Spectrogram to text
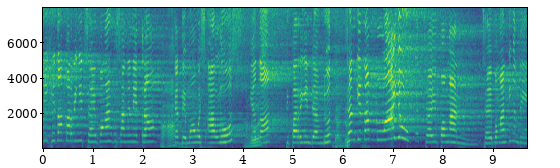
ini kita paringi jaipongan kesannya netral. Ah, ah. Ket mau wis alus, ya Alus. toh. Diparingin dangdut. Dangdut. Dan kita jaipongan. Jaipongan ki ngendi?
